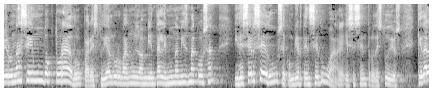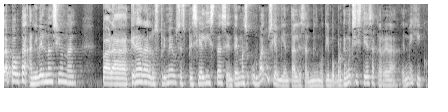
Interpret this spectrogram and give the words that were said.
Pero nace un doctorado para estudiar lo urbano y lo ambiental en una misma cosa y de ser CEDU se convierte en CEDUA, ese centro de estudios, que da la pauta a nivel nacional para crear a los primeros especialistas en temas urbanos y ambientales al mismo tiempo, porque no existía esa carrera en México.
